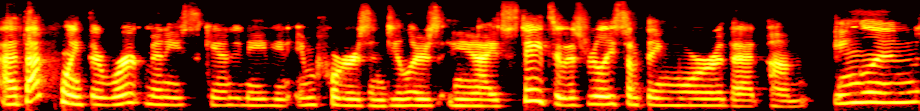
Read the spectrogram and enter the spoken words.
at that point, there weren't many Scandinavian importers and dealers in the United States. It was really something more that um, England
